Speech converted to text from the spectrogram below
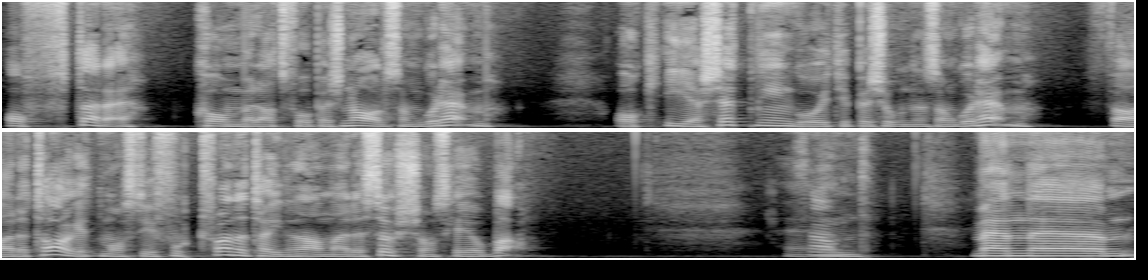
oftare kommer att få personal som går hem. Och ersättningen går ju till personen som går hem. Företaget måste ju fortfarande ta in en annan resurs som ska jobba. Sant. Ehm, men eh,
